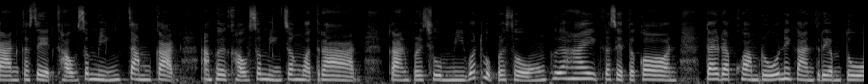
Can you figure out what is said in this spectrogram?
การเกษตรเขาสมิงจำกัดอำเภอเขาสมิงจังหวัดตราด การประชุมมีวัตถุประสงค์ เพื่อให้เกษตรกรได้รับความรู้ในการเตรียมตัว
